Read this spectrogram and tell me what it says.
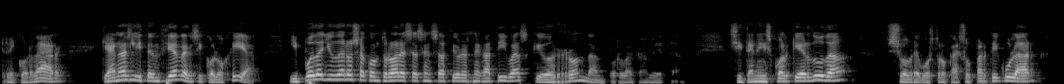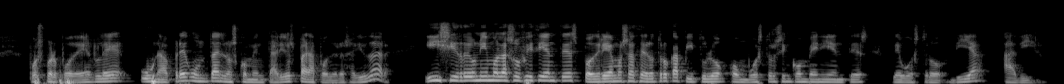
Recordar que Ana es licenciada en psicología y puede ayudaros a controlar esas sensaciones negativas que os rondan por la cabeza. Si tenéis cualquier duda sobre vuestro caso particular, pues por poderle una pregunta en los comentarios para poderos ayudar. Y si reunimos las suficientes, podríamos hacer otro capítulo con vuestros inconvenientes de vuestro día a día.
